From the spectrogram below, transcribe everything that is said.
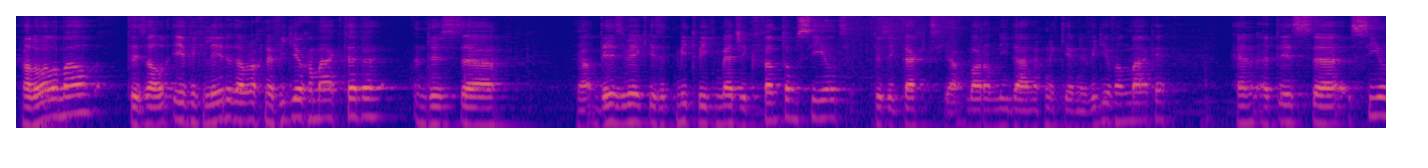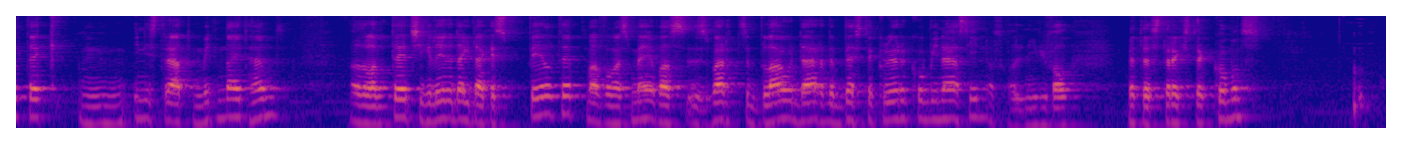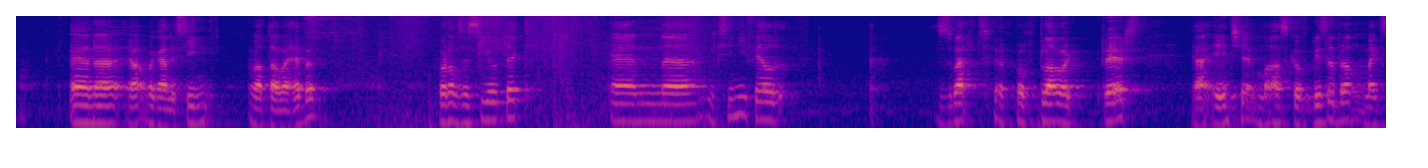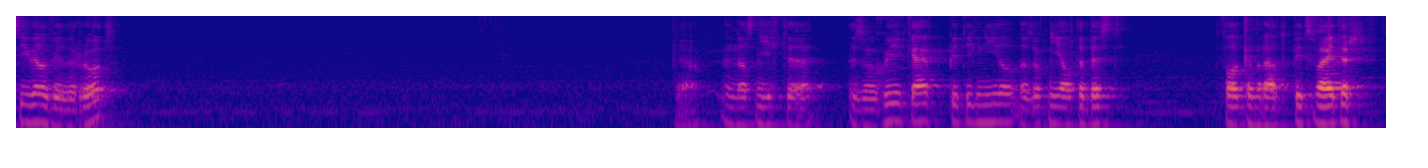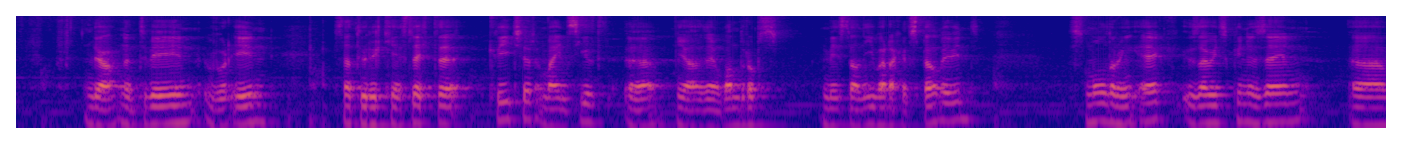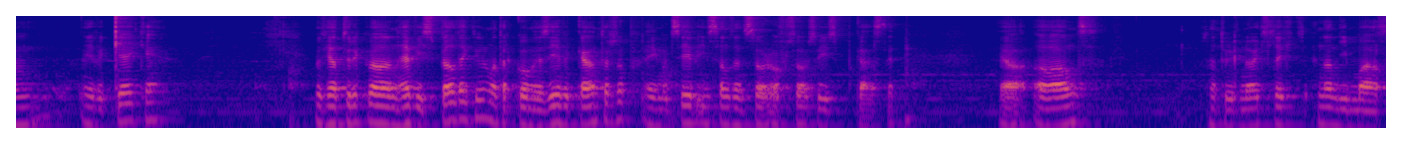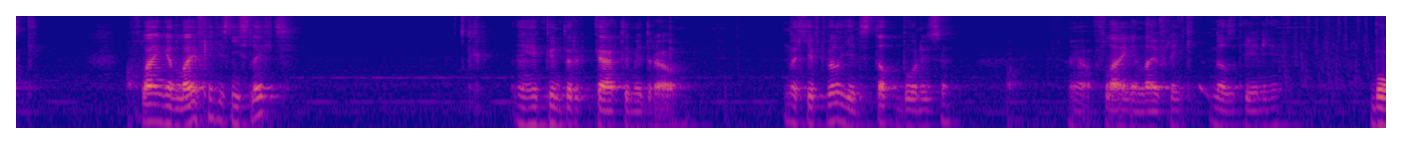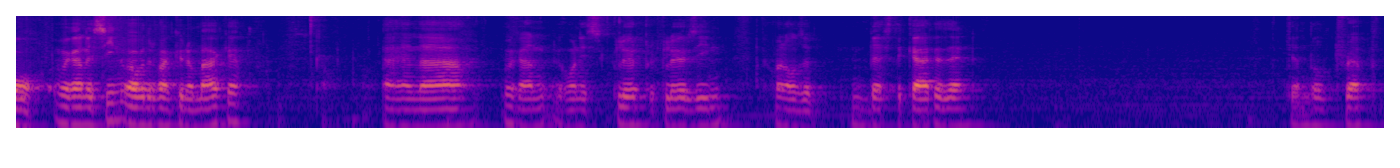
Hallo allemaal, het is al even geleden dat we nog een video gemaakt hebben. Dus uh, ja, deze week is het Midweek Magic Phantom Sealed. Dus ik dacht, ja, waarom niet daar nog een keer een video van maken. En het is uh, Sealtech Innistraat Midnight Hunt. Dat was al een tijdje geleden dat ik dat gespeeld heb, maar volgens mij was zwart-blauw daar de beste kleurencombinatie. Of in ieder geval met de sterkste commons. En uh, ja, we gaan eens zien wat dat we hebben voor onze Sealtech. En uh, ik zie niet veel zwart of blauwe rares. Ja, eentje, Mask of Grizzlebrand, maar ik zie wel veel rood. Ja, en dat is niet echt uh, zo'n goede kaart. Pitting Needle, dat is ook niet al te best. Valkenraad Pitfighter. Ja, een 2 voor 1 is natuurlijk geen slechte creature, maar in Sealed uh, ja, zijn one-drops meestal niet waar dat je het spel mee wint. Smoldering Egg zou iets kunnen zijn. Um, even kijken. Moet je natuurlijk wel een heavy speldeck doen, want daar komen 7 counters op. En je moet 7 instants en of sorceries casten. Ja, Aland. is natuurlijk nooit slecht. En dan die Mask. Flying and Lifelink is niet slecht. En je kunt er kaarten mee draaien. Dat geeft wel geen stadbonussen. Ja, Flying en Lifelink, dat is het enige. Bon, we gaan eens zien wat we ervan kunnen maken. En uh, we gaan gewoon eens kleur per kleur zien wat onze beste kaarten zijn. Candle Trap.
